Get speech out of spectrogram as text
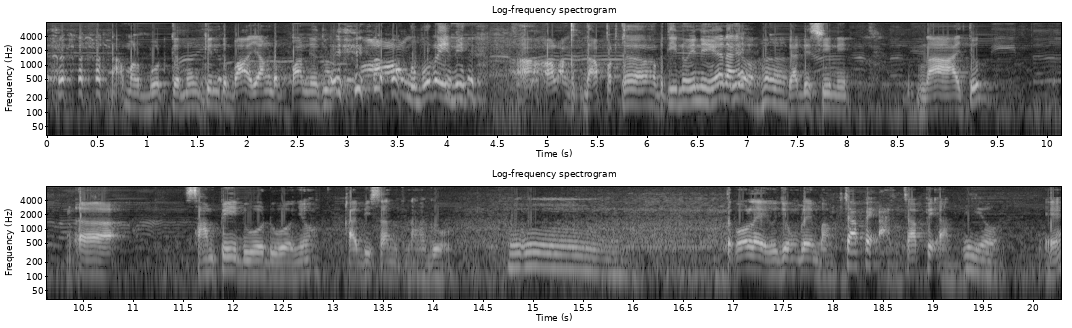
Nak melebut ke mungkin ke bayang depannya tuh ah ngebut ini. Ah, alah, dapat ke betino ini ya nah, Iya, ya. gadis sini. Nah itu eh, sampai dua-duanya kehabisan tenaga. Hmm. tekole ujung Palembang Capean. capean. Iya. ya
